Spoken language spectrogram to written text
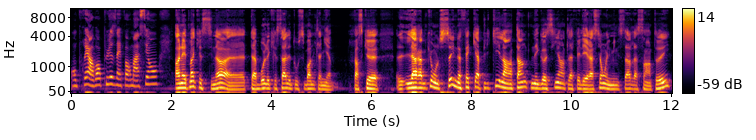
on pourrait avoir plus d'informations? Honnêtement, Christina, euh, ta boule de cristal est aussi bonne que la mienne. Parce que la RAMQ, on le sait, ne fait qu'appliquer l'entente négociée entre la Fédération et le ministère de la Santé.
